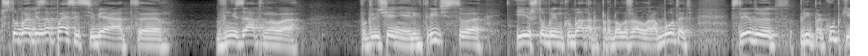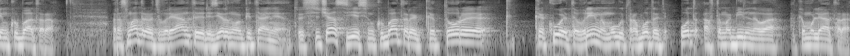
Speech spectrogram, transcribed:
чтобы обезопасить себя от э, внезапного выключения электричества и чтобы инкубатор продолжал работать, следует при покупке инкубатора рассматривать варианты резервного питания. То есть сейчас есть инкубаторы, которые какое-то время могут работать от автомобильного аккумулятора.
